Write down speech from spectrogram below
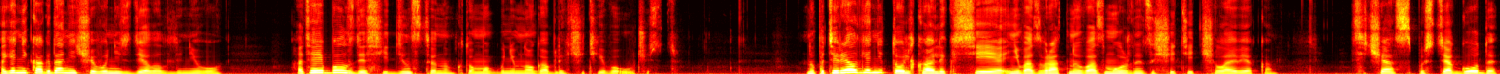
а я никогда ничего не сделал для него – хотя и был здесь единственным, кто мог бы немного облегчить его участь. Но потерял я не только Алексея невозвратную возможность защитить человека. Сейчас, спустя годы,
